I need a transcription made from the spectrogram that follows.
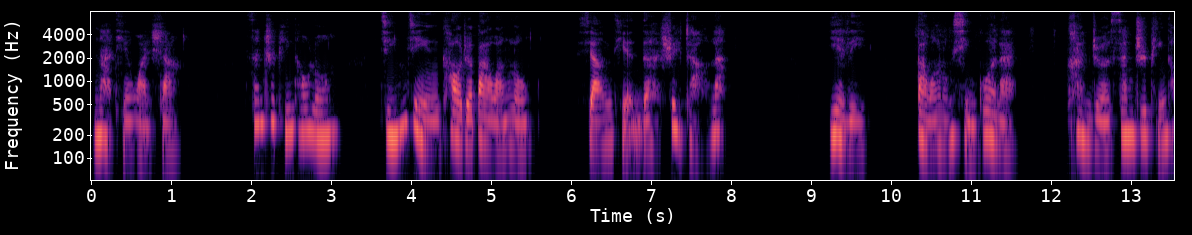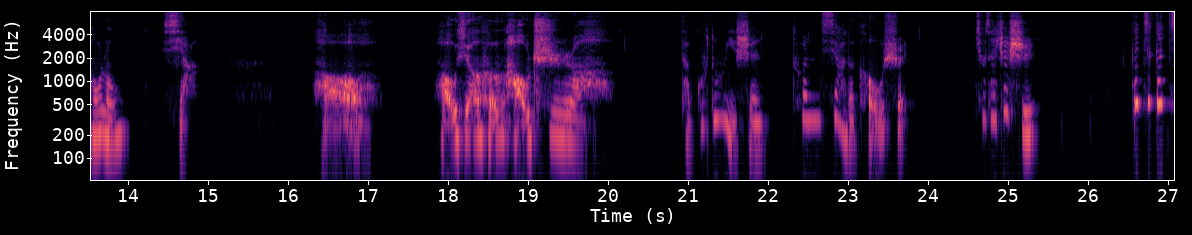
那天晚上，三只平头龙紧紧靠着霸王龙，香甜的睡着了。夜里，霸王龙醒过来，看着三只平头龙，想：好，好像很好吃啊。他咕嘟一声吞下了口水。就在这时，咯吱咯吱，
